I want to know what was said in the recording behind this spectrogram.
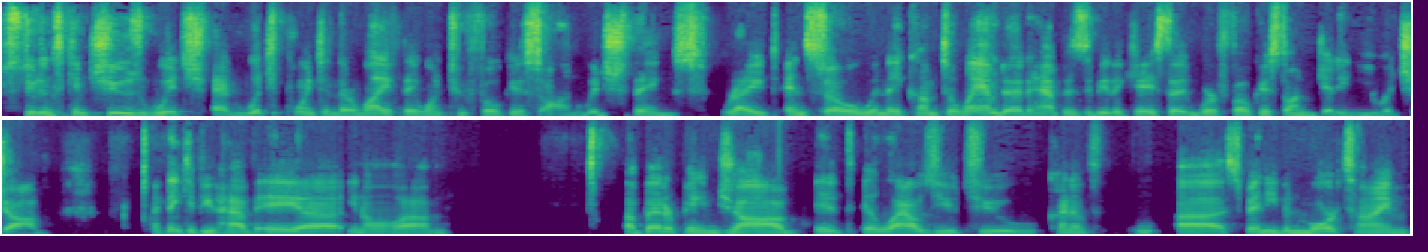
students can choose which at which point in their life they want to focus on which things right? And so when they come to lambda it happens to be the case that we're focused on getting you a job. I think if you have a uh, you know um, a better paying job it allows you to kind of uh, spend even more time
